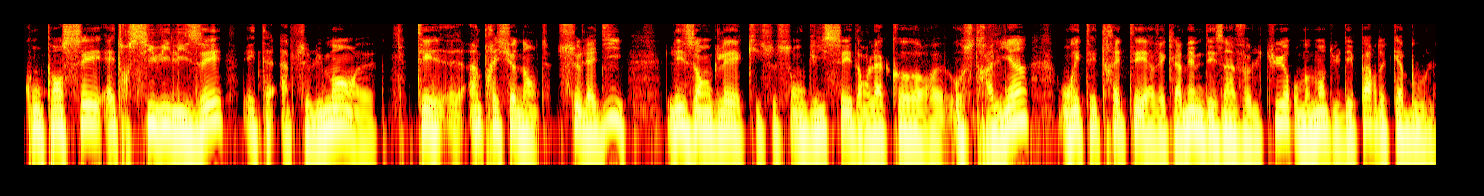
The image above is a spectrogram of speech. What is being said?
qu'on pensait être civilisée, est absolument euh, euh, impressionnante. Cela dit, les Anglais qui se sont glissés dans l'accord euh, australien ont été traités avec la même désinvolture au moment du départ de Kaboul.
